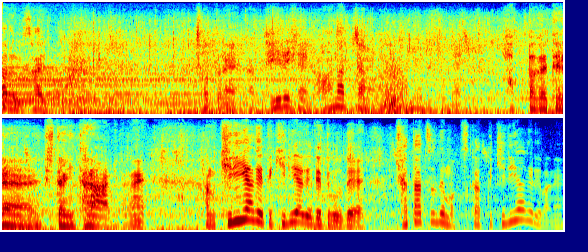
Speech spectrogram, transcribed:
なるんで最後ちょっとね手入れしないとああなっちゃうのかなと思うんですよね。葉っぱがてらん下にたらみたいなね。あの切り上げて切り上げてってことで脚立でも使って切り上げればね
